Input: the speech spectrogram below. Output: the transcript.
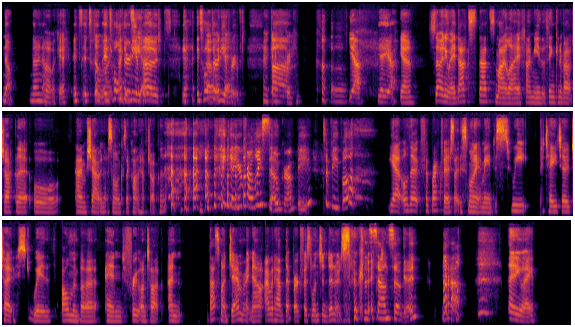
No, no, no, no. Oh, okay. It's it's co- it's whole thirty approved. oats. Yeah, it's whole Oh, thirty okay. approved. Okay, Um, great. Yeah, yeah, yeah. yeah. So anyway, that's that's my life. I'm either thinking about chocolate or I'm shouting at someone because I can't have chocolate. yeah, you're probably so grumpy to people. Yeah, although for breakfast, like this morning, I made sweet potato toast with almond butter and fruit on top, and that's my jam right now. I would have that breakfast, lunch, and dinner. It's so good. That sounds so good. Yeah. anyway,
